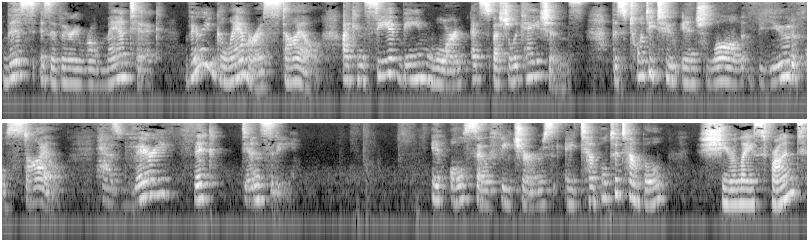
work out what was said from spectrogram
This is a very romantic, very glamorous style. I can see it being worn at special occasions. This 22 inch long, beautiful style has very thick density. It also features a temple to temple sheer lace front,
